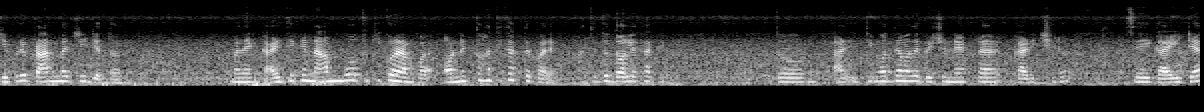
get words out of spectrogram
যে করে প্রাণ বাঁচিয়ে যেতে হবে। মানে গাড়ি থেকে নামবো তো কী করে নামবো? অনেক তো হাতি থাকতে পারে, হাতি তো দলে থাকে। তো আর ইতিমধ্যে আমাদের পেছনে একটা গাড়ি ছিল। সেই গাড়িটা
